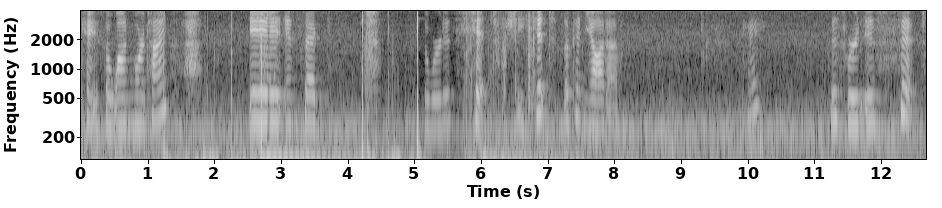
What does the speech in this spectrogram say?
Okay, so one more time. I, insect. The word is hit. She hit the pinata. Okay? This word is sit.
